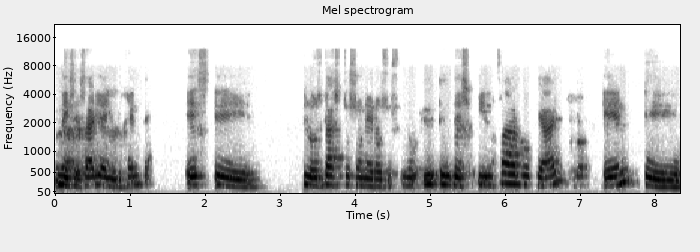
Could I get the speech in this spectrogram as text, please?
necesaria y urgente es eh, los gastos onerosos, el despilfarro que hay en, eh,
